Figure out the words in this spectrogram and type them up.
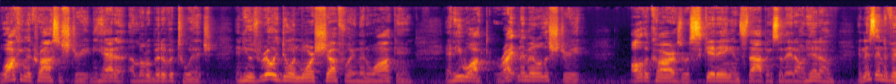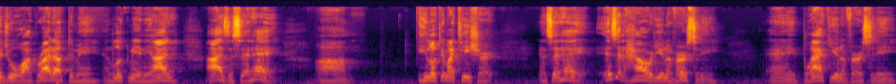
walking across the street and he had a, a little bit of a twitch and he was really doing more shuffling than walking. And he walked right in the middle of the street all the cars were skidding and stopping so they don't hit them. And this individual walked right up to me and looked me in the eye, eyes and said, Hey, um, he looked at my t shirt and said, Hey, isn't Howard University a black university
